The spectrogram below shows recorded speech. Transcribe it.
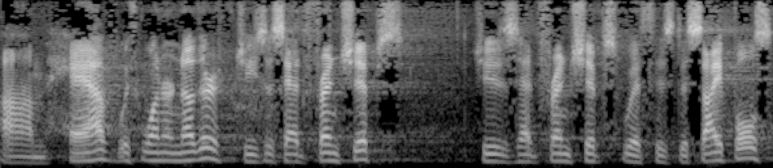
um, have with one another. Jesus had friendships Jesus had friendships with his disciples.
